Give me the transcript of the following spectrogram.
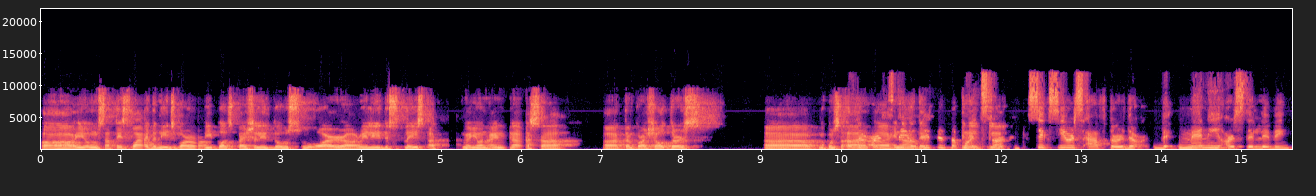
uh, yung satisfy the needs of our people, especially those who are uh, really displaced at ngayon ay nasa uh, temporary shelters uh, kung So saan there are uh, still, this is the point, sir. Six years after, there, the, many are still living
